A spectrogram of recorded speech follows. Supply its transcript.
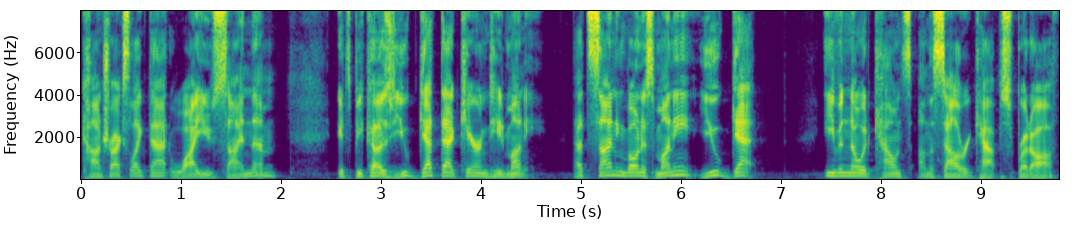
contracts like that, why you sign them, it's because you get that guaranteed money. That signing bonus money you get, even though it counts on the salary cap spread off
